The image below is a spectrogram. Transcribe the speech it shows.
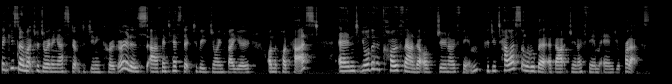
Thank you so much for joining us, Dr. Jenny Kruger. It is uh, fantastic to be joined by you on the podcast. And you're the co founder of Juno Fem. Could you tell us a little bit about Juno Fem and your products?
